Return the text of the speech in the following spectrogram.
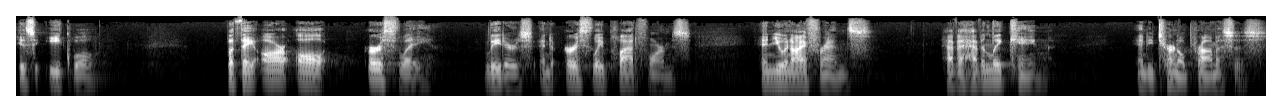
is equal, but they are all earthly leaders and earthly platforms. And you and I, friends, have a heavenly king and eternal promises.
